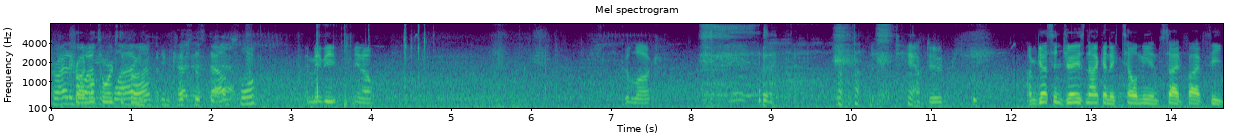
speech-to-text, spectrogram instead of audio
try to Trundle go out towards the flag front. and catch this downslope, and maybe you know. Good luck. Damn, dude. I'm guessing Jay's not gonna tell me inside five feet.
